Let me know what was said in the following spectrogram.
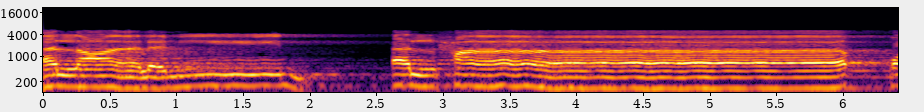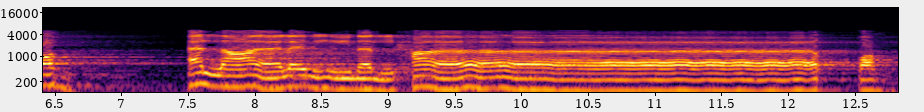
العالمين الحاقة. العالمين الحاقة. 黄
